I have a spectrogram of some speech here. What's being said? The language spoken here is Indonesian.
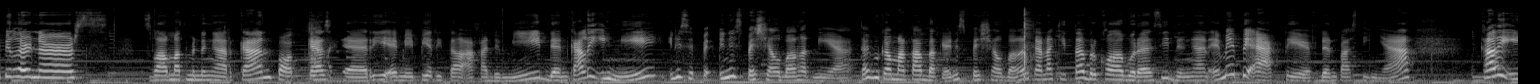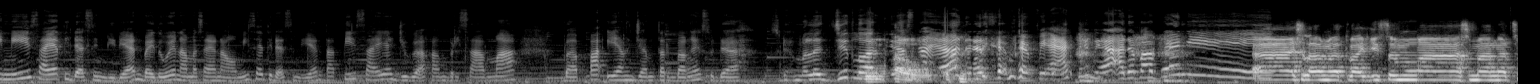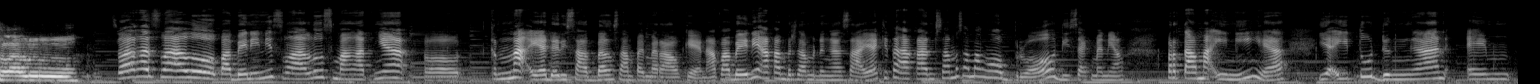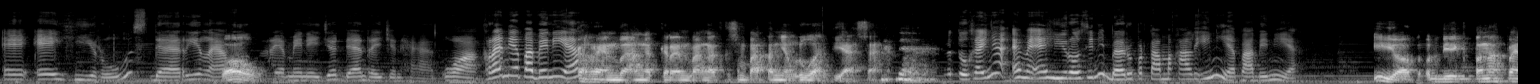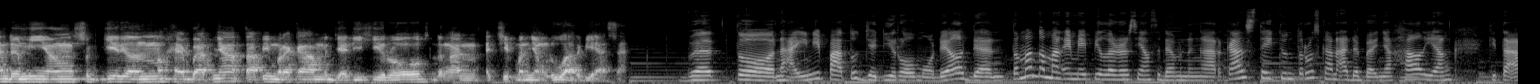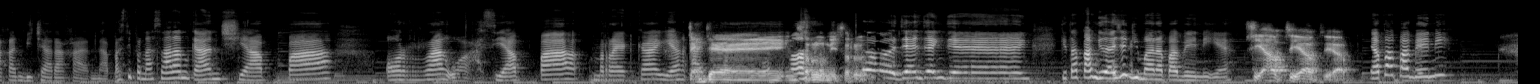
MAP Learners. Selamat mendengarkan podcast dari MAP Retail Academy dan kali ini ini spe- ini spesial banget nih ya. Tapi bukan martabak ya, ini spesial banget karena kita berkolaborasi dengan MAP Active dan pastinya Kali ini saya tidak sendirian, by the way nama saya Naomi, saya tidak sendirian tapi saya juga akan bersama Bapak yang jam terbangnya sudah sudah melejit luar biasa wow. ya dari MFP Active ya. Ada Pak Benny. Hai, selamat pagi semua. Semangat selalu. Semangat selalu. Pak Benny ini selalu semangatnya uh, kena ya dari Sabang sampai Merauke. Nah, Pak Benny akan bersama dengan saya, kita akan sama-sama ngobrol di segmen yang pertama ini ya yaitu dengan MAA Heroes dari level wow. area manager dan region head. Wah, keren ya Pak Beni ya? Keren banget, keren banget kesempatan yang luar biasa. Betul, kayaknya MAA Heroes ini baru pertama kali ini ya Pak Beni ya? Iya, di tengah pandemi yang segian hebatnya, tapi mereka menjadi hero dengan achievement yang luar biasa. Betul. Nah, ini patut jadi role model dan teman-teman MAP learners yang sedang mendengarkan stay tune terus karena ada banyak hal yang kita akan bicarakan. Nah, pasti penasaran kan siapa orang wah siapa mereka yang jeng jeng. oh, seru nih seru. Oh, jeng jeng jeng. Kita panggil aja gimana Pak Beni ya? Siap siap siap. Siapa Pak Beni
